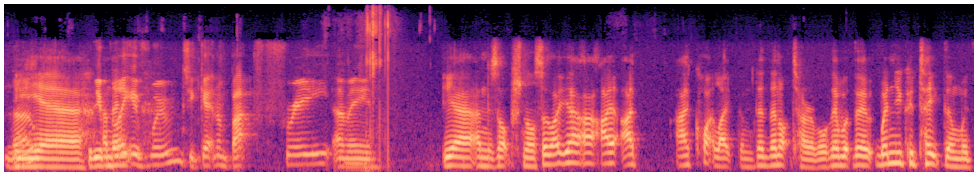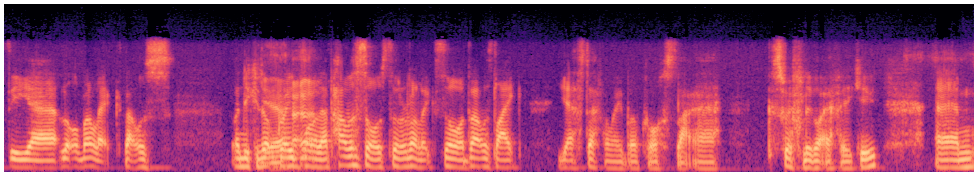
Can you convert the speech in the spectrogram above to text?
No. Yeah, With the and then- ablative wounds, you're getting them back free. I mean, yeah, and it's optional. So like, yeah, I I, I, quite like them. They're, they're not terrible. They were they, when you could take them with the uh, little relic. That was when you could Yeah. upgrade one of their power swords to the relic sword. That was like yes, definitely. But of course, that uh, swiftly got FAQ'd. Um,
